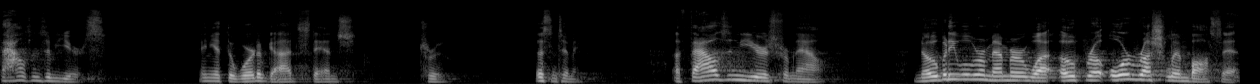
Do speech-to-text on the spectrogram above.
thousands of years. And yet the Word of God stands true. Listen to me a thousand years from now, nobody will remember what Oprah or Rush Limbaugh said.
